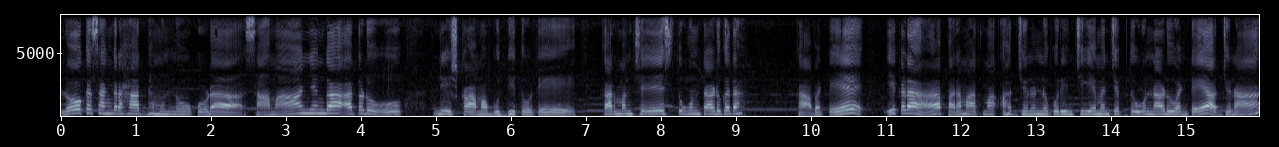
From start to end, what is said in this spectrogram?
లోక సంగ్రహార్థమును కూడా సామాన్యంగా అతడు నిష్కామ బుద్ధితోటే కర్మం చేస్తూ ఉంటాడు కదా. కాబట్టే ఇక్కడ పరమాత్మ అర్జునుని గురించి ఏమని చెప్తూ ఉన్నాడు అంటే అర్జున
